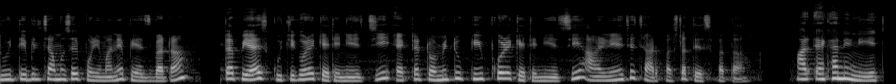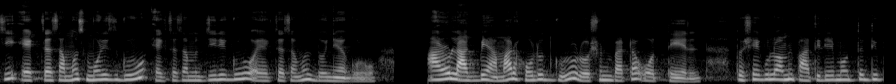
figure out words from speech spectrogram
দুই টেবিল চামচের পরিমাণে পেঁয়াজ বাটা, একটা পেঁয়াজ কুচি করে কেটে নিয়েছি, একটা টমেটো কিউব করে কেটে নিয়েছি, আর নিয়েছি চার পাঁচটা তেজপাতা। আর এখানে নিয়েছি এক চা চামচ মরিচ গুঁড়ো, এক চা চামচ জিরে গুঁড়ো ও এক চা চামচ ধনিয়া গুঁড়ো। আরও লাগবে আমার হলুদ গুঁড়ো, রসুন বাটা ও তেল। তো সেগুলো আমি পাতিলের মধ্যে দিব,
